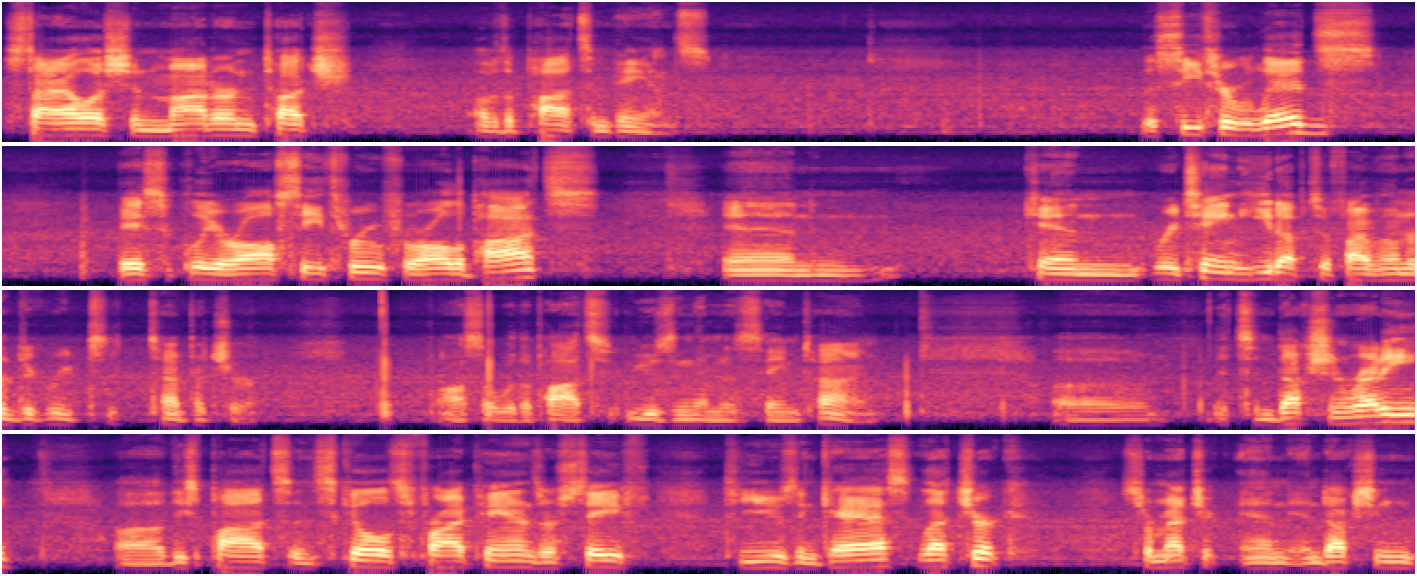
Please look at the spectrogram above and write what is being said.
stylish and modern touch of the pots and pans. The see-through lids basically are all see-through for all the pots and can retain heat up to 500 degree temperature also with the pots using them at the same time. Uh, it's induction ready. Uh, these pots and skillets, fry pans are safe to use in gas, electric, ceramic, and induction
